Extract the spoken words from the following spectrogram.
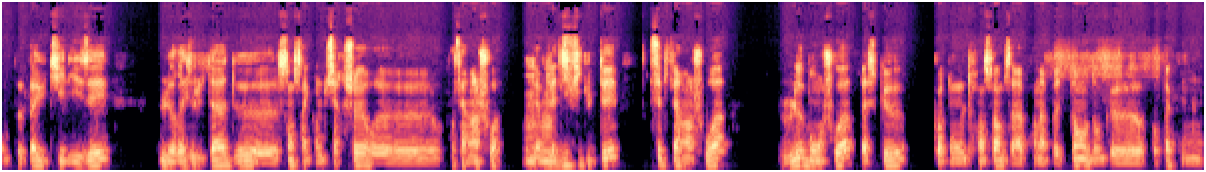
on peut pas utiliser le résultat de 150 chercheurs pour faire un choix. Donc mm-hmm. la difficulté c'est de faire un choix, le bon choix parce que quand on le transforme, ça va prendre un peu de temps. Donc, euh, faut pas qu'on.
